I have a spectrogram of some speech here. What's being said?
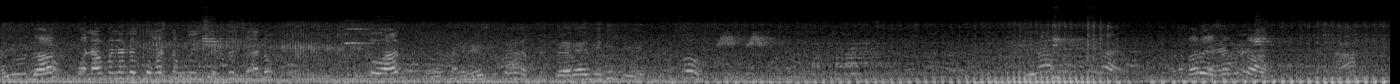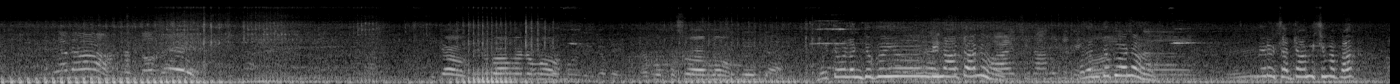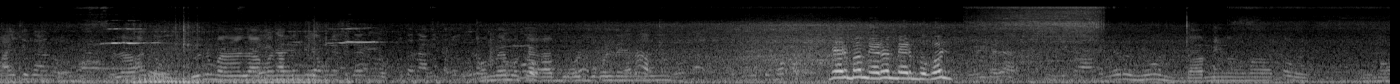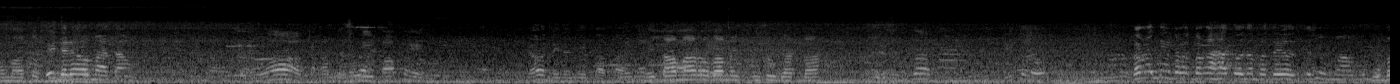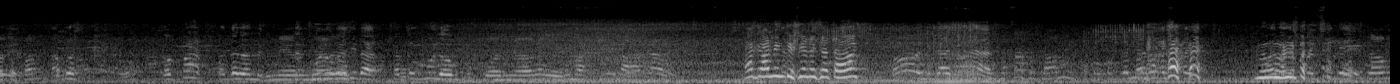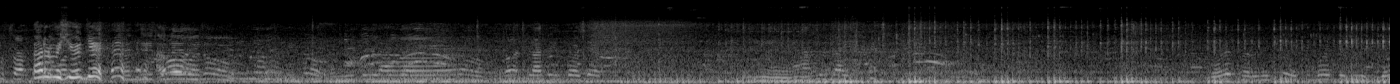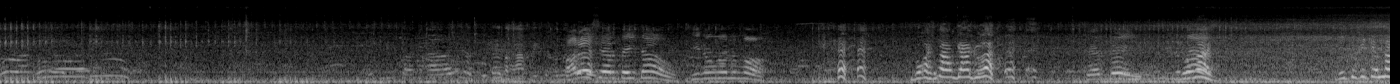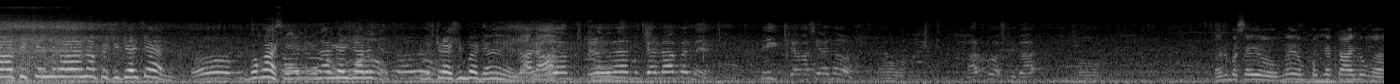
Ayuda. Wala man lang nagbukas ng windshield doon sa ano. Ito, ha? Pera niya hindi. Oh. Tira, tira. Pare, saan ka? Ayan na, nagtose. Ikaw, sino ba ang ano mo? Napupusuan mo? Buto walang dugo yung binata, ano? Eh. Walang dugo, ano? Sa dami sumapak. Kahit sinano. Wala ko. Doon naman, nalaman na yun. ako na sigarilyo. Puta, nakita ko yung ulo. Mamaya magkakabukol-bukol na yun. Meron ba? Meron, meron bukol. Meron yun. Dami ng mga tao eh. Yung mga mato. Eh, dalawa matang. Oo, tsaka may sumipa pa eh. Yun, may nandita pa. May tama raw ba? May may sugat ba? Sugat. Dito, oh. Baka hindi, baka, baka hato ng bato yun. Kasi umabot May bato pa? Tapos, pagpak, pag gano'n, nagulong na sila. Pag naggulong, Kuhan nga raw eh. umakli na hataw. Ah, galing doon sila sa taas. Oo, oh, ligas na. Paano kayo spike? Mumula pa. Sila eh. Pero may shoot eh. Nandito na yung ano. Nandito. Nandito yung mga ano. Bakit natin yung process? Boret, narinig ko eh. Si Boret, narinig ko. Ayaw na, puta, nakakita ko na. Pare, survey daw. Sinong ano mo? Bukas pa ako gagawa. Survey. Sino ba? Bukas. Dito kita mga picture mo na ano, presidential. Oo, Bukas, eh, ilagay sa electrician board. Ano? Ano? Dalawa na maglalaban eh. Big, tsaka si ano, Oo. Marcos, di ba? Oo. Ano ba sa'yo? Ngayon, pag natalo ka,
